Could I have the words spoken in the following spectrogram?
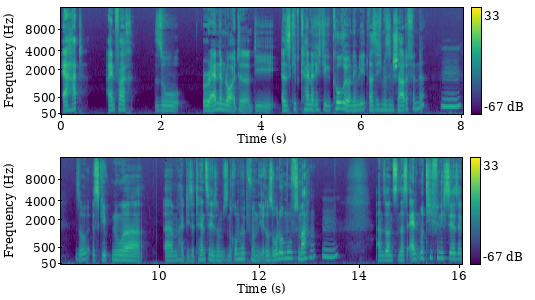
Er hat einfach so random Leute, die, also es gibt keine richtige Choreo in dem Lied, was ich ein bisschen schade finde. Hm. So, es gibt nur ähm, halt diese Tänzer, die so ein bisschen rumhüpfen und ihre Solo-Moves machen. Hm. Ansonsten das Endmotiv finde ich sehr, sehr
